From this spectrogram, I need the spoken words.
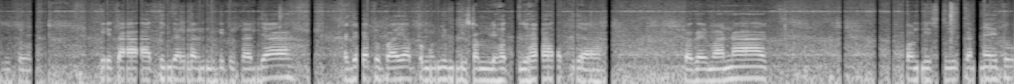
gitu kita tinggalkan begitu saja agar supaya pengunjung bisa melihat-lihat ya bagaimana kondisi ikannya itu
